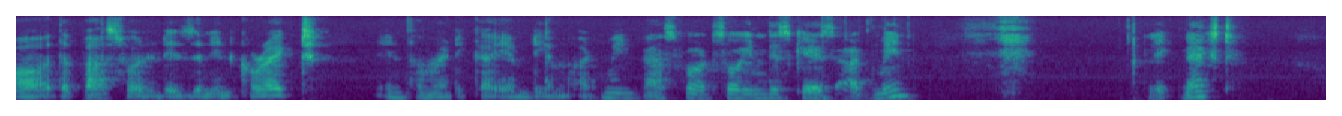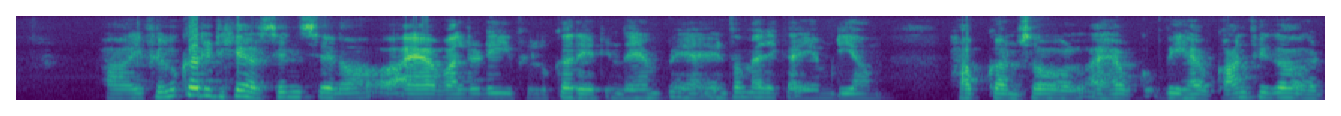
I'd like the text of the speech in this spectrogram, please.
uh, the password is an incorrect. Informatica mdm admin password. So in this case admin. Click next. Uh, if you look at it here since you know I have already if you look at it in the informatica mdm hub console I have we have configured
